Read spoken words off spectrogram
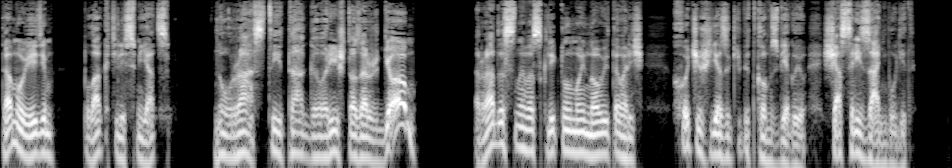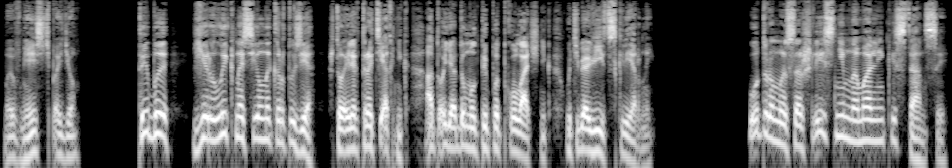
Там увидим, плакать или смеяться. Ну, раз ты так говоришь, что зажгем! Радостно воскликнул мой новый товарищ. Хочешь, я за кипятком сбегаю? Сейчас Рязань будет. Мы вместе пойдем. Ты бы ярлык носил на картузе, что электротехник, а то я думал, ты подкулачник, у тебя вид скверный. Утром мы сошли с ним на маленькой станции.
